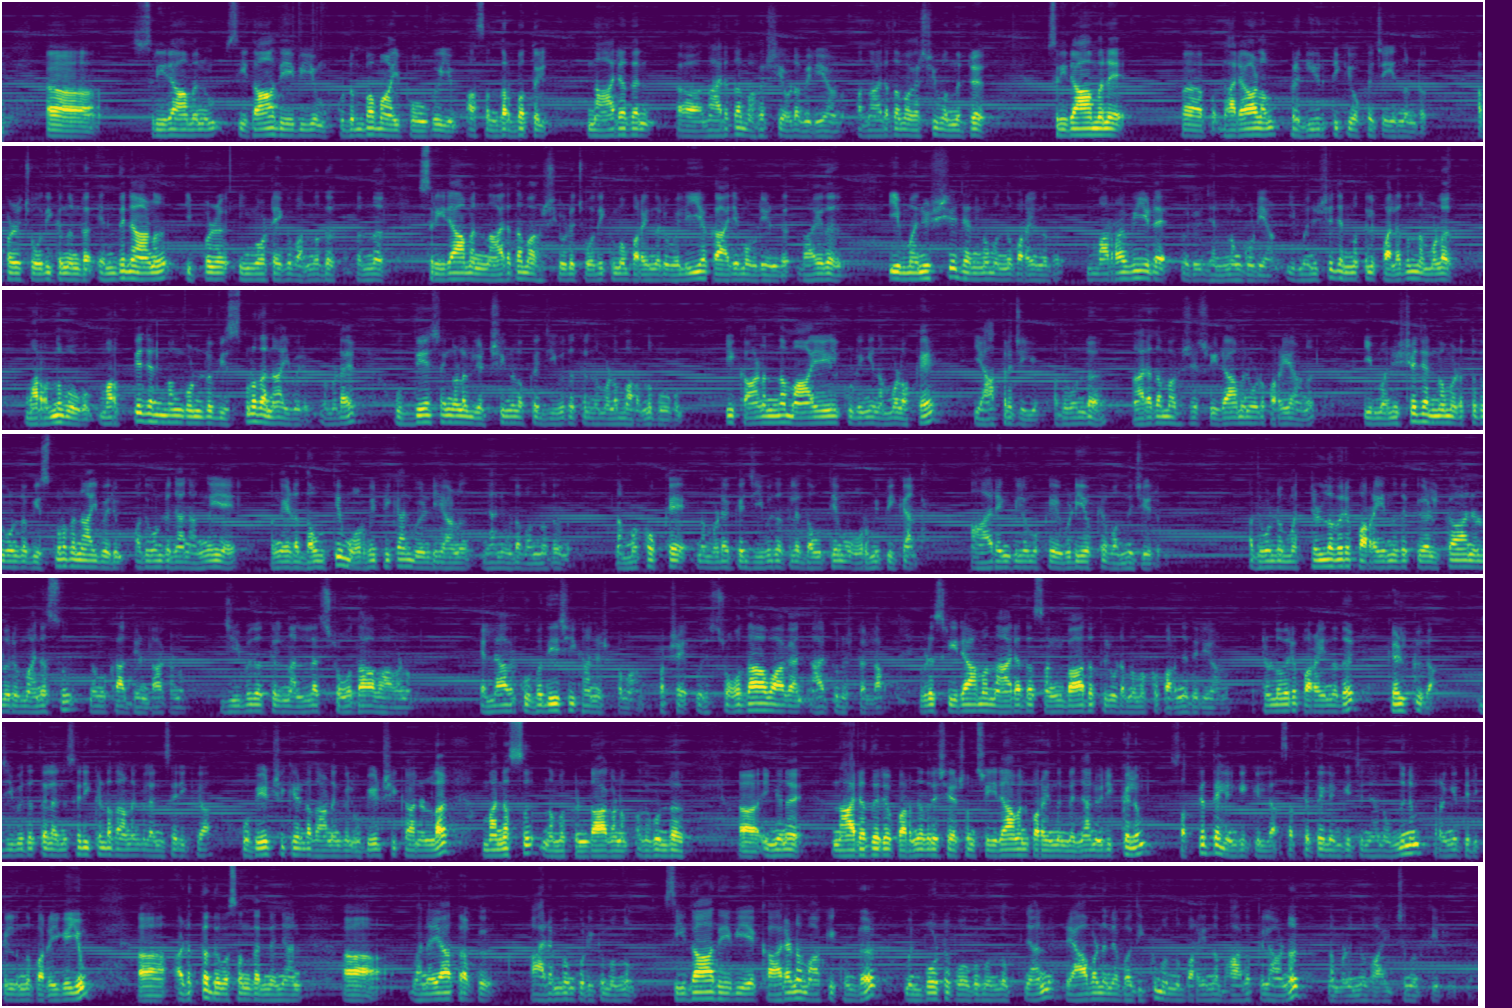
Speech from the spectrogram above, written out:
ശ്രീരാമനും സീതാദേവിയും കുടുംബമായി പോവുകയും ആ സന്ദർഭത്തിൽ നാരദൻ നാരദ മഹർഷി അവിടെ വരികയാണ്. ആ നാരദ മഹർഷി വന്നിട്ട് ശ്രീരാമനെ ധാരാളം പ്രകീർത്തിക്കുകയൊക്കെ ചെയ്യുന്നുണ്ട്. അപ്പോൾ ചോദിക്കുന്നുണ്ട് എന്തിനാണ് ഇപ്പോൾ ഇങ്ങോട്ടേക്ക് വന്നത് എന്ന് ശ്രീരാമൻ നാരദ മഹർഷിയോട് ചോദിക്കുമ്പോൾ പറയുന്നൊരു വലിയ കാര്യം അവിടെയുണ്ട്. അതായത് ഈ മനുഷ്യജന്മം എന്ന് പറയുന്നത് മറവിയുടെ ഒരു ജന്മം കൂടിയാണ്. ഈ മനുഷ്യജന്മത്തിൽ പലതും നമ്മൾ മറന്നുപോകും. മർത്യജന്മം കൊണ്ട് വിസ്മൃതനായി വരും. നമ്മുടെ ഉദ്ദേശങ്ങളും ലക്ഷ്യങ്ങളൊക്കെ ജീവിതത്തിൽ നമ്മൾ മറന്നുപോകും. ഈ കാണുന്ന മായയിൽ കുടുങ്ങി നമ്മളൊക്കെ യാത്ര ചെയ്യും. അതുകൊണ്ട് നാരദ മഹർഷി ശ്രീരാമനോട് പറയാണ് ഈ മനുഷ്യജന്മം എടുത്തതുകൊണ്ട് വിസ്മൃതനായി വരും. അതുകൊണ്ട് ഞാൻ അങ്ങയെ അങ്ങയുടെ ദൗത്യം ഓർമ്മിപ്പിക്കാൻ വേണ്ടിയാണ് ഞാനിവിടെ വന്നതെന്ന്. നമുക്കൊക്കെ നമ്മുടെയൊക്കെ ജീവിതത്തിലെ ദൗത്യം ഓർമ്മിപ്പിക്കാൻ ആരെങ്കിലുമൊക്കെ എവിടെയൊക്കെ വന്നു ചേരും. അതുകൊണ്ട് മറ്റുള്ളവർ പറയുന്നത് കേൾക്കാനുള്ളൊരു മനസ്സും നമുക്ക് ആദ്യം ഉണ്ടാക്കണം ജീവിതത്തിൽ നല്ല ശ്രോതാവാകണം എല്ലാവർക്കും ഉപദേശിക്കാൻ ഇഷ്ടമാണ്. പക്ഷേ ഒരു ശ്രോതാവാകാൻ ആർക്കും ഇഷ്ടമല്ല ഇവിടെ ശ്രീരാമ നാരദ സംവാദത്തിലൂടെ നമുക്ക് പറഞ്ഞു തരികയാണ്. മറ്റുള്ളവർ പറയുന്നത് കേൾക്കുക. ജീവിതത്തിൽ അനുസരിക്കേണ്ടതാണെങ്കിൽ അനുസരിക്കുക ഉപേക്ഷിക്കേണ്ടതാണെങ്കിൽ ഉപേക്ഷിക്കാനുള്ള മനസ്സ് നമുക്കുണ്ടാകണം. അതുകൊണ്ട് ഇങ്ങനെ നാരദർ പറഞ്ഞതിന് ശേഷം ശ്രീരാമൻ പറയുന്നുണ്ട് ഞാൻ ഒരിക്കലും സത്യത്തെ ലംഘിക്കില്ല. സത്യത്തെ ലംഘിച്ച് ഞാൻ ഒന്നിനും ഇറങ്ങിത്തിരിക്കില്ലെന്ന് പറയുകയും അടുത്ത ദിവസം തന്നെ ഞാൻ വനയാത്രക്ക് ആരംഭം കുറിക്കുമെന്നും സീതാദേവിയെ കാരണമാക്കിക്കൊണ്ട് മുൻപോട്ട് പോകുമെന്നും ഞാൻ രാവണനെ വധിക്കുമെന്നും പറയുന്ന ഭാഗത്തിലാണ് നമ്മളിന്ന് വായിച്ചു നിർത്തിയിട്ടുള്ളത്.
